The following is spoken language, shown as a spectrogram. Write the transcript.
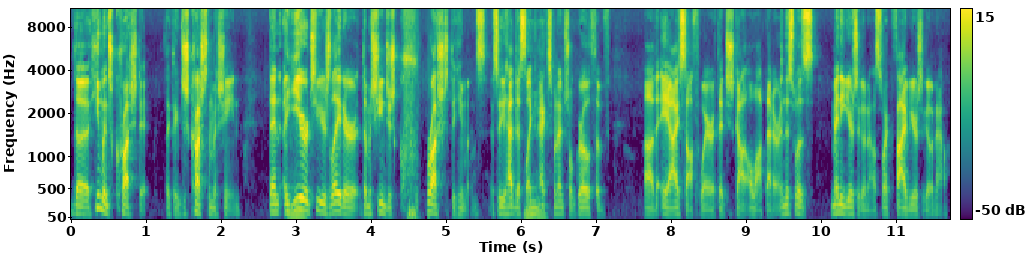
the humans crushed it, like they just crushed the machine. Then a year or two years later, the machine just crushed the humans. So you had this like mm. exponential growth of uh, the AI software that just got a lot better. And this was many years ago now. It's like five years ago now,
